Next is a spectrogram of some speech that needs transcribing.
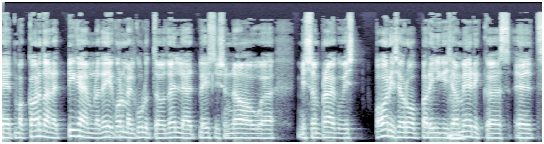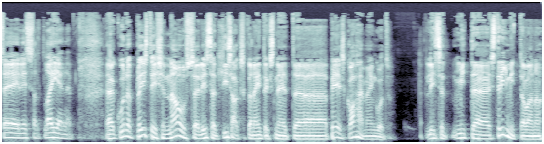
et ma kardan, et pigem nad E3-l kuulutavad välja, et Playstation Now, äh, mis on praegu vist paaris Euroopa riigis mm. ja Ameerikas, et see lihtsalt laieneb. Äh, kui nad Playstation Now'sse lihtsalt lisaks ka näiteks need PS2 mängud, lihtsalt mitte striimitavana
